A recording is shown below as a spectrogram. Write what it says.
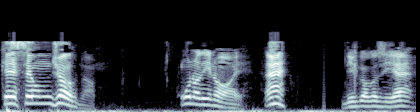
Che se un giorno uno di noi, eh, dico così, eh,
